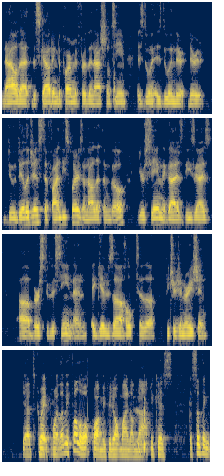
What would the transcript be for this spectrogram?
now that the scouting department for the national team is doing is doing their their due diligence to find these players and not let them go, you're seeing the guys, these guys uh, burst through the scene, and it gives uh, hope to the future generation. Yeah, it's a great point. Let me follow up, Kwame, if you don't mind, on that because it's something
